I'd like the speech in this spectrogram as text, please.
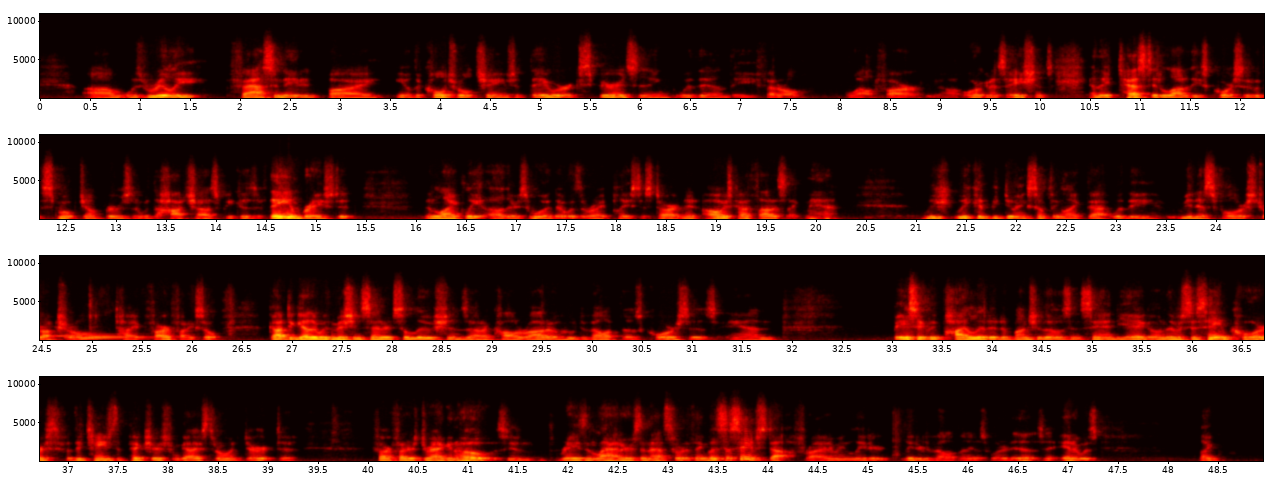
um, was really fascinated by you know the cultural change that they were experiencing within the federal wildfire organizations. And they tested a lot of these courses with the smoke jumpers and with the hot shots because if they embraced it, then likely others would. That was the right place to start. And it always kind of thought it's like, man, we we could be doing something like that with the municipal or structural type firefighting. So got together with Mission Centered Solutions out of Colorado who developed those courses and basically piloted a bunch of those in San Diego. And there was the same course, but they changed the pictures from guys throwing dirt to firefighters dragging hose and raising ladders and that sort of thing. But it's the same stuff, right? I mean, leader leader development is what it is, and it was like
